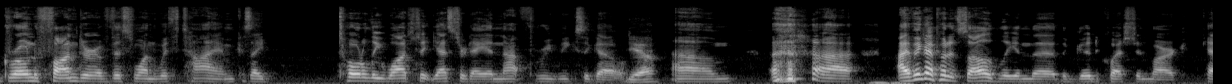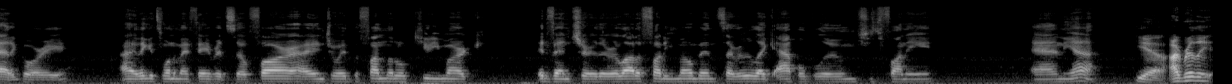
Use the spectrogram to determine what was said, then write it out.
grown fonder of this one with time because I totally watched it yesterday and not three weeks ago. Yeah. Um, I think I put it solidly in the the good question mark category. I think it's one of my favorites so far. I enjoyed the fun little cutie mark adventure. There were a lot of funny moments. I really like Apple Bloom. She's funny, and yeah, Yeah, I really,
